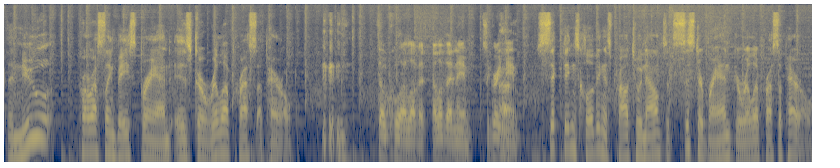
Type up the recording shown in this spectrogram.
the new pro wrestling based brand is Gorilla Press Apparel. So cool. I love it. I love that name. It's a great Uh, name. Sick Things Clothing is proud to announce its sister brand, Gorilla Press Apparel.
